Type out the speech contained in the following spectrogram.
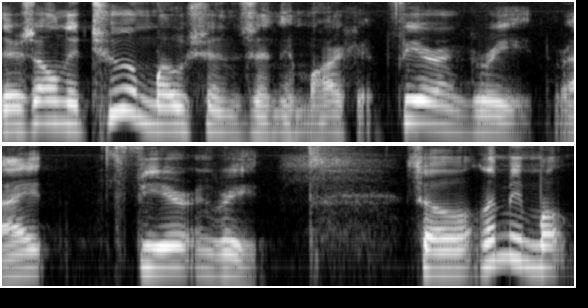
there's only two emotions in the market: fear and greed, right? Fear and greed. So let me mo-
